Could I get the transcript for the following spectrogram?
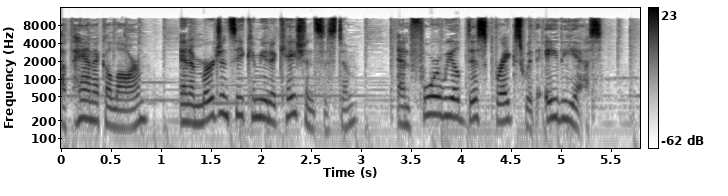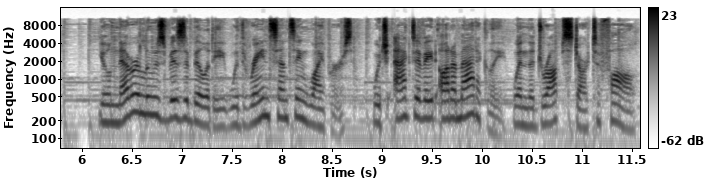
a panic alarm, an emergency communication system, and four-wheel disc brakes with ABS. You'll never lose visibility with rain-sensing wipers, which activate automatically when the drops start to fall.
